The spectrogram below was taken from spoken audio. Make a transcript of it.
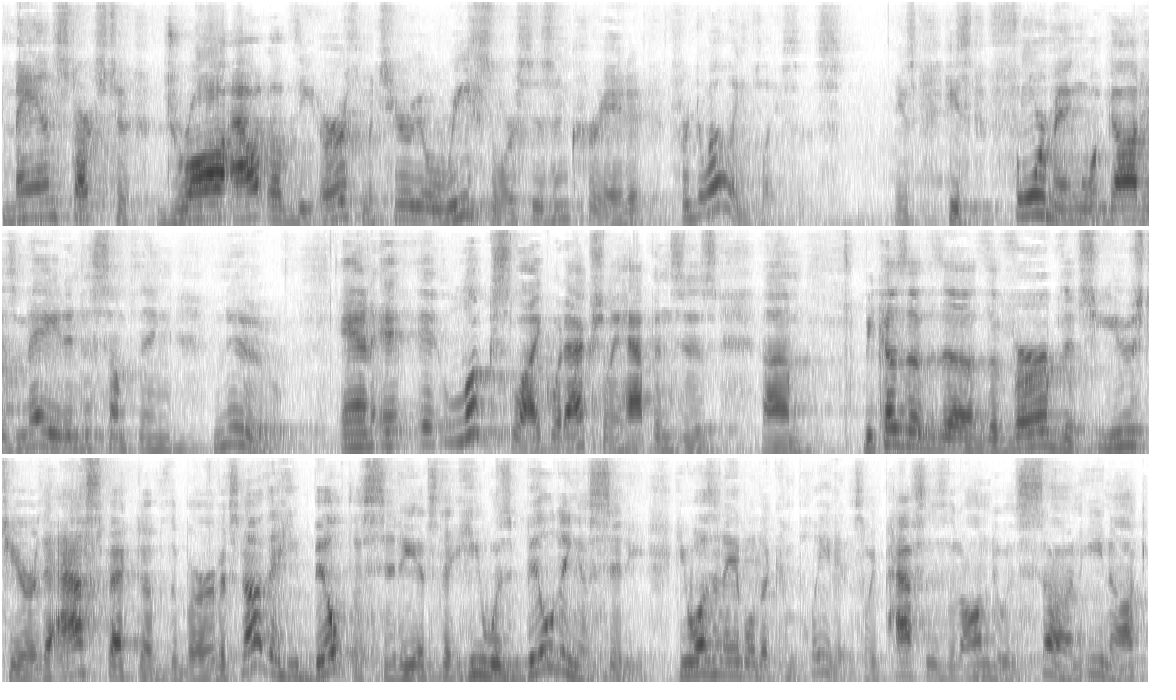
man starts to draw out of the earth material resources and create it for dwelling places. He's, he's forming what God has made into something new. And it, it looks like what actually happens is um, because of the, the verb that's used here, the aspect of the verb, it's not that he built a city, it's that he was building a city. He wasn't able to complete it. So he passes it on to his son, Enoch,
